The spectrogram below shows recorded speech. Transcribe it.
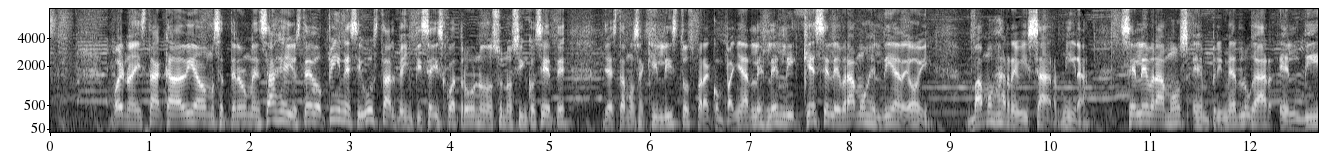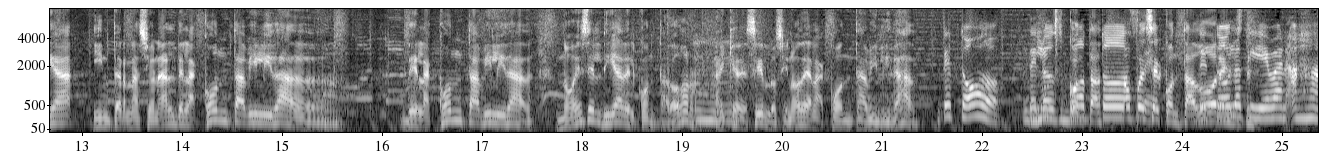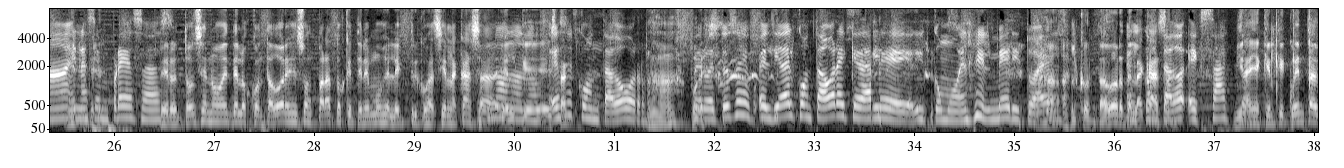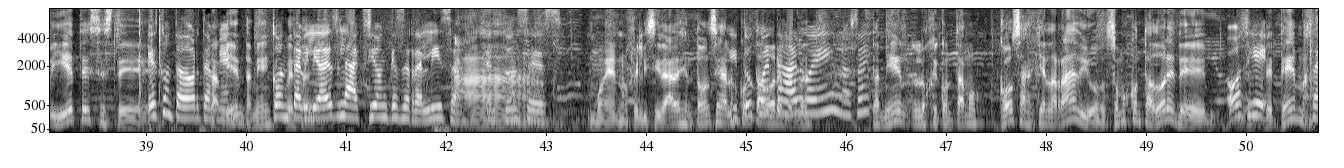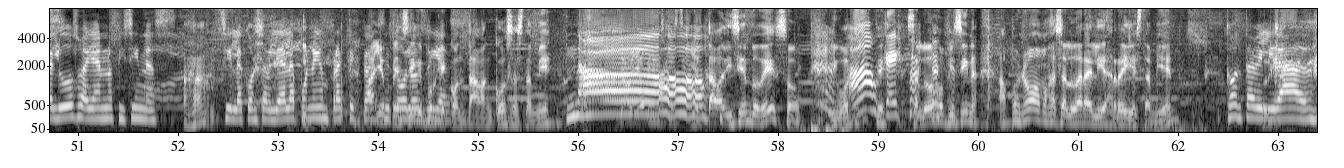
Bueno, ahí está. Cada día vamos a tener un mensaje y usted opine si gusta al 26412157. Ya estamos aquí listos para acompañarles. Leslie, ¿qué celebramos el día de hoy? Vamos a revisar. Mira, celebramos en primer lugar el Día Internacional de la Contabilidad de la contabilidad. No es el día del contador, hay que decirlo, sino de la contabilidad. De todo, de los votos. No puede ser contadores. De todo lo que llevan ajá, en las empresas. Pero entonces no es de los contadores esos aparatos que tenemos eléctricos así en la casa. No, el no, que ese contador. pero entonces el día del contador hay que darle como el, mérito a él. al contador de la contador, casa. Exacto. Mira, y aquel que cuenta billetes, este. Es contador también. También, Contabilidad es la acción que se realiza. Ah. Entonces. Bueno, felicidades entonces a los ¿Y tú contadores. Algo ahí? No sé. También los que contamos cosas aquí en la radio. Somos contadores de, oh, sí. de, temas. Saludos allá en oficinas. Ajá. Si la contabilidad la ponen en práctica ah, yo pensé todos los que porque contaban cosas también. No. yo, estaba diciendo de eso. Y ah, saludos a oficina. Ah, pues no, vamos a saludar a Elías Reyes también. Contabilidad.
